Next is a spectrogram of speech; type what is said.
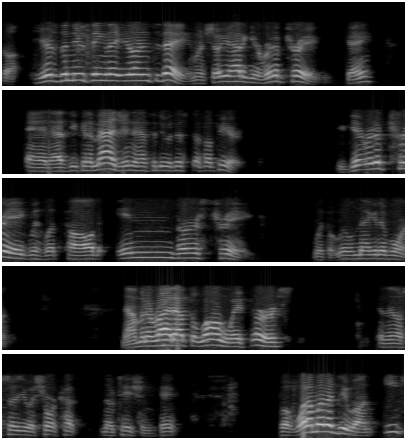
So here's the new thing that you're learning today. I'm going to show you how to get rid of trig, okay? And as you can imagine, it has to do with this stuff up here. You get rid of trig with what's called inverse trig with a little negative one. Now I'm going to write out the long way first, and then I'll show you a shortcut notation, okay? But what I'm going to do on each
